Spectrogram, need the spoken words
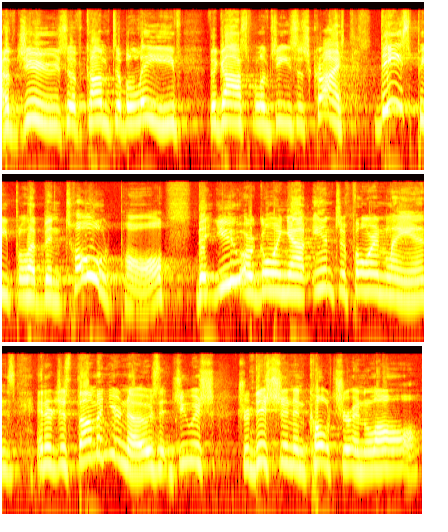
of Jews who have come to believe the gospel of Jesus Christ. These people have been told, Paul, that you are going out into foreign lands and are just thumbing your nose at Jewish tradition and culture and law.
